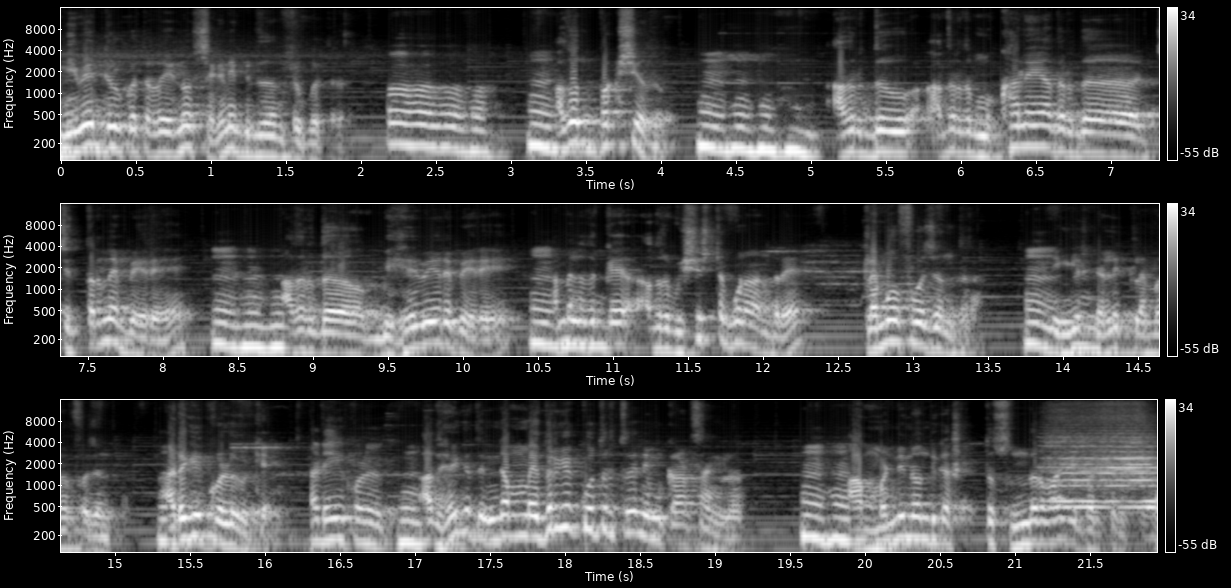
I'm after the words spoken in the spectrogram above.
ನೀವೇ ತಿಳ್ಕೊತಿರೋದು ಏನೋ ಸಗಣಿ ಬಿದ್ದದಂತ ತಿಳ್ಕೊತಿರೋದು ಹೋ. ಅದೊಂದು ಪಕ್ಷಿ ಅದು. ಅದ್ರದ್ದು ಅದ್ರದ್ದು ಮುಖನೇ ಅದ್ರದ್ದು ಚಿತ್ರನೇ ಬೇರೆ. ಅದ್ರದ್ದು ಬಿಹೇವಿಯರ್ ಬೇರೆ. ಆಮೇಲೆ ಅದಕ್ಕೆ ಅದ್ರ ವಿಶಿಷ್ಟ ಗುಣ ಅಂದ್ರೆ ಕ್ಲೆಮೋಫೋಜ್ ಅಂತ ಇಂಗ್ಲಿಷ್ನಲ್ಲಿ ಕ್ಲೆಮೋಫೋಜ್ ಅಂತ ಅಡಗಿಕೊಳ್ಳುವಿಕೆ. ಅಡಿಗೆ ಕೊಳ್ಳುವಿಕೆ ಹ್ಮ್, ಅದು ಹೇಗೆ ನಮ್ಮ ಎದುರಿಗೆ ಕೂತಿರ್ತದೆ ನಿಮ್ಗೆ ಕಾಣಿಸಂಗಿಲ್ಲ. ಆ ಮಣ್ಣಿನೊಂದಿಗೆ ಅಷ್ಟು ಸುಂದರವಾಗಿ ಬರ್ತಿರ್ತದೆ.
